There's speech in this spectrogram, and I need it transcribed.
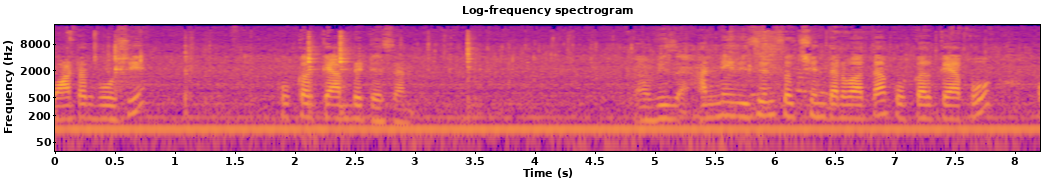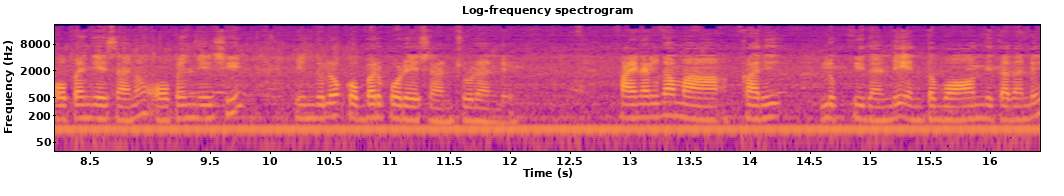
వాటర్ పోసి కుక్కర్ క్యాప్ పెట్టేశాను. విజ అన్ని విజిల్స్ వచ్చిన తర్వాత కుక్కర్ క్యాప్ ఓపెన్ చేశాను. ఓపెన్ చేసి ఇందులో కొబ్బరి పొడి వేసాను చూడండి. ఫైనల్గా మా కర్రీ లుక్ ఇదండి. ఎంత బాగుంది కదండి.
